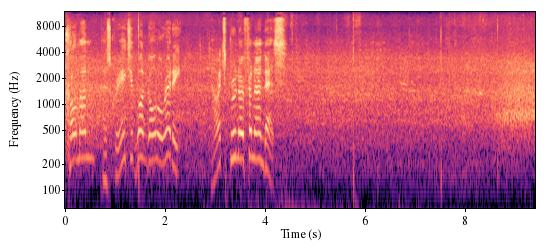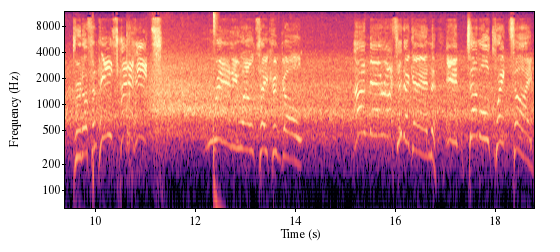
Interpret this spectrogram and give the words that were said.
Coman has created one goal already. Now it's Bruno Fernandes. Bruno Fernandes. He's had a hit! Really well taken goal. And they're at it again in double quick time.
